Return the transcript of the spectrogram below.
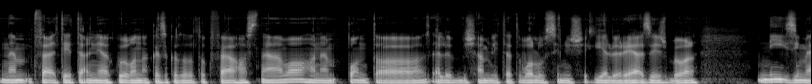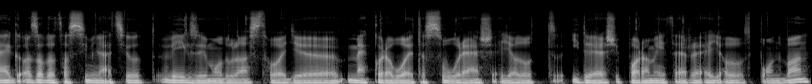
nem feltétel nélkül vannak ezek az adatok felhasználva, hanem pont az előbb is említett valószínűségi előrejelzésből nézi meg az adatasszimilációt végző modul azt, hogy mekkora volt a szórás egy adott időjárási paraméterre egy adott pontban,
